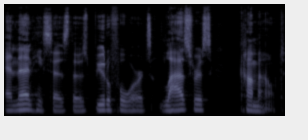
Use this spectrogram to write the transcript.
And then he says those beautiful words Lazarus, come out.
